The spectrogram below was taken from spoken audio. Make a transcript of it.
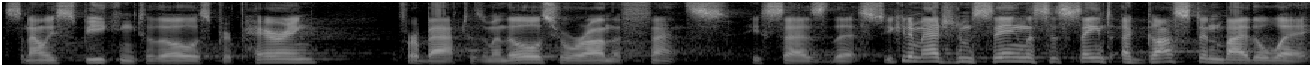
So now he's speaking to those preparing for baptism and those who are on the fence. He says this. You can imagine him saying this to St. Augustine, by the way.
